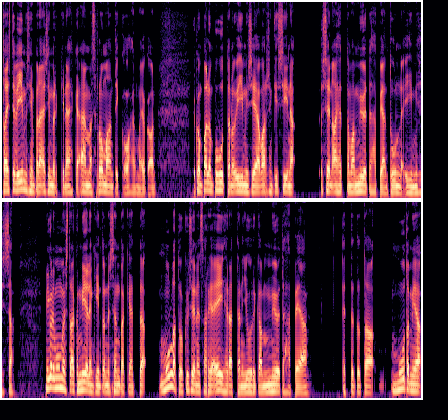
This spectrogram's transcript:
tai sitten viimeisimpänä esimerkkinä ehkä MS Romantic-ohjelma, joka on, joka on paljon puhuttanut ihmisiä, ja varsinkin siinä sen aiheuttama myötähäpeän tunne ihmisissä, mikä oli mun mielestä aika mielenkiintoinen sen takia, että mulla tuo kyseinen sarja ei herättänyt juurikaan myötähäpeää. Että tota, muutamia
